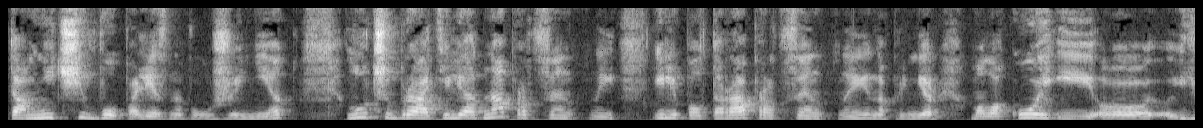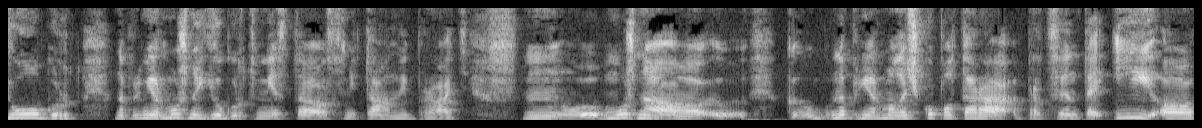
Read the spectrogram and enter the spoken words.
Там ничего полезного уже нет. Лучше брать или 1%, или 1,5%, например, молоко и э, йогурт. Например, можно йогурт вместо сметаны брать. Можно, э, например, молочко полтора процента. И э,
